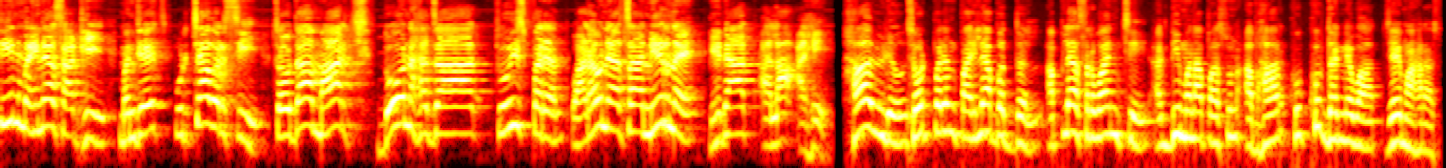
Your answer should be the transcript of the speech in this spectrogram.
तीन महिन्यासाठी म्हणजेच पुढच्या वर्षी चौदा मार्च दोन हजार चोवीसपर्यंत वाढवण्याचा निर्णय घेण्यात आला आहे. हा व्हिडिओ शेवटपर्यंत पाहिल्याबद्दल आपल्या सर्वांचे अगदी मनापासून आभार. खूप खूप धन्यवाद. जय महाराष्ट्र.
